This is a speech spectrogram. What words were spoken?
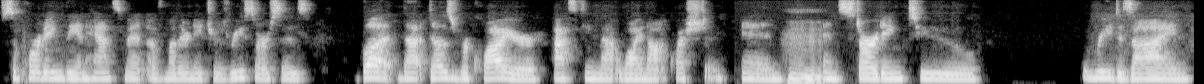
supporting the enhancement of Mother Nature's resources. But that does require asking that why not question and hmm. and starting to redesign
